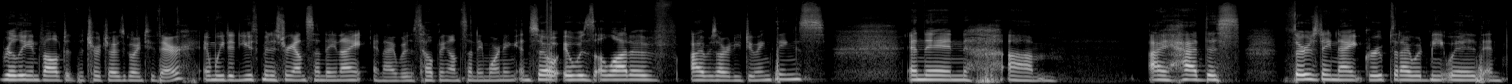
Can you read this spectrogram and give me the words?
really involved in the church I was going to there. And we did youth ministry on Sunday night, and I was helping on Sunday morning. And so it was a lot of, I was already doing things. And then um, I had this Thursday night group that I would meet with, and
